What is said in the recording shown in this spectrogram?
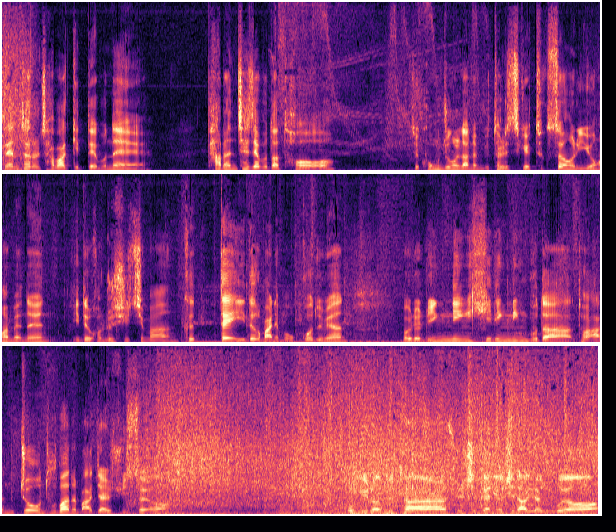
센터를 잡았기 때문에 다른 체제보다 더 공중을 나는 뮤탈리스크의 특성을 이용하면은 이득을 거둘 수 있지만 그때 이득을 많이 못 거두면 오히려 링링 히링링보다 더 안 좋은 후반을 맞이할 수 있어요. 공유럽 뮤탈 순식간에 역시 날려주고요.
